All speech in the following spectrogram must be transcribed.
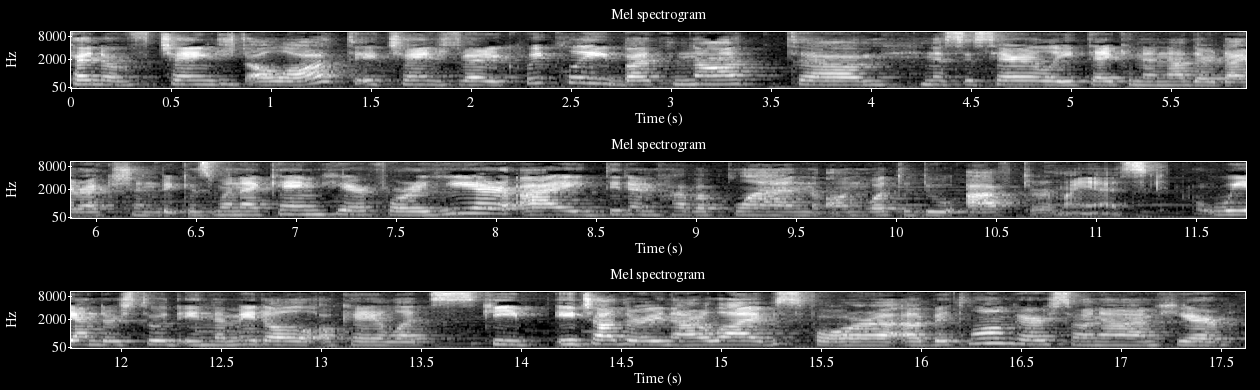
kind of changed a lot. It changed very quickly, but not um, necessarily taken another direction because when I came here for a year, I didn't have a plan on what to do after my ESC. We understood in the middle, okay, let's keep each other in our lives for a bit longer. So now I'm here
